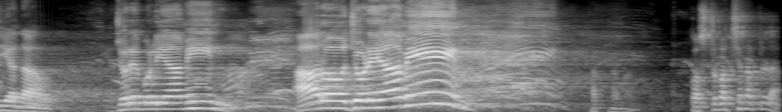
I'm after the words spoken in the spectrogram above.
দিয়া দাও। জোরে বলি, আমিন। আরও জোরে, আমিন। কষ্ট পাচ্ছেন আপনারা?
